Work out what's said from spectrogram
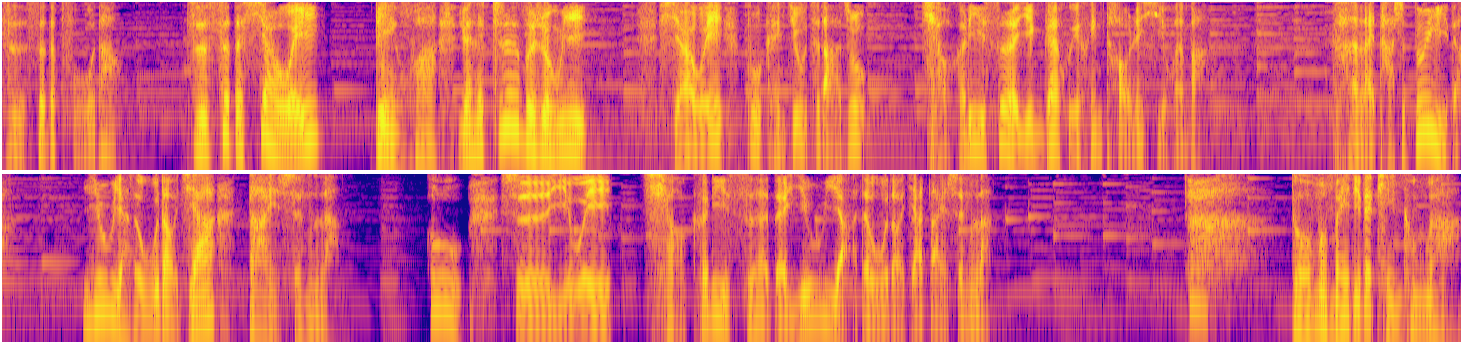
紫色的葡萄，紫色的希尔维，变化原来这么容易。”希尔维不肯就此打住，巧克力色应该会很讨人喜欢吧？看来他是对的。优雅的舞蹈家诞生了，哦，是一位巧克力色的优雅的舞蹈家诞生了。啊，多么美丽的天空啊！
